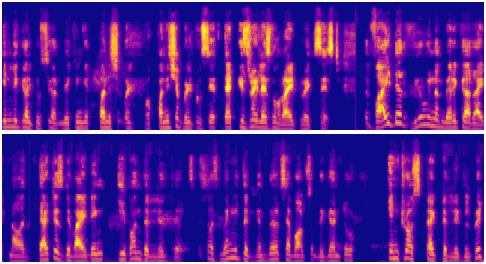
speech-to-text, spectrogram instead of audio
illegal to say, or making it punishable or punishable to say that Israel has no right to exist. The wider view in America right now that is dividing even the liberals, because many of the liberals have also begun to introspect a little bit.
